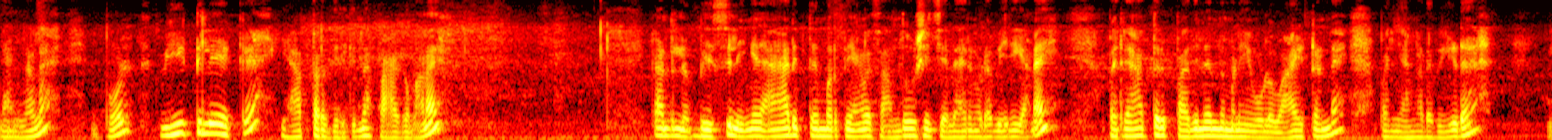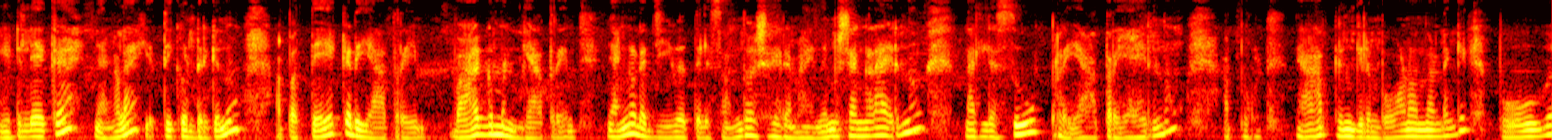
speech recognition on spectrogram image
ഞങ്ങൾ ഇപ്പോൾ വീട്ടിലേക്ക് യാത്ര തിരിക്കുന്ന ഭാഗമാണ്. കണ്ടല്ലോ ബസ്സിൽ ഇങ്ങനെ ആടിത്തിമർത്തി ഞങ്ങൾ സന്തോഷിച്ച് എല്ലാവരും കൂടെ വരികയാണേ. അപ്പോൾ രാത്രി പതിനൊന്ന് മണിയോളം ആയിട്ടുണ്ട്. അപ്പം ഞങ്ങളുടെ വീട് വീട്ടിലേക്ക് ഞങ്ങൾ എത്തിക്കൊണ്ടിരിക്കുന്നു. അപ്പോൾ തേക്കടി യാത്രയും വാഗമൺ യാത്രയും ഞങ്ങളുടെ ജീവിതത്തിലെ സന്തോഷകരമായ നിമിഷങ്ങളായിരുന്നു. നല്ല സൂപ്പർ യാത്രയായിരുന്നു. അപ്പോൾ ആർക്കെങ്കിലും പോകണമെന്നുണ്ടെങ്കിൽ പോവുക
